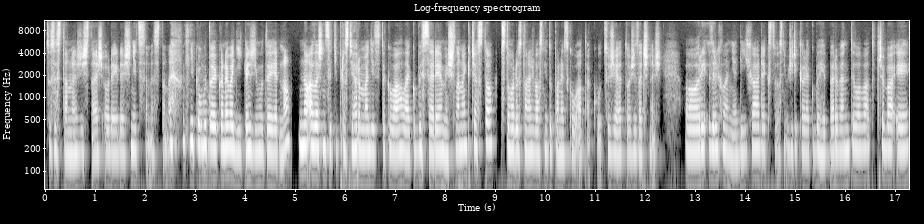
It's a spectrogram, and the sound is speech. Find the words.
co se stane, když staneš odejdeš, nic se nestane. Nikomu to jako nevadí, každému to je jedno. No a začne se ti prostě hromadit takováhle jakoby série myšlenek často. Z toho dostaneš vlastně tu panickou ataku, což je to, že začneš zrychleně dýchat, jak jste vlastně už říkali, jakoby hyperventilovat třeba i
